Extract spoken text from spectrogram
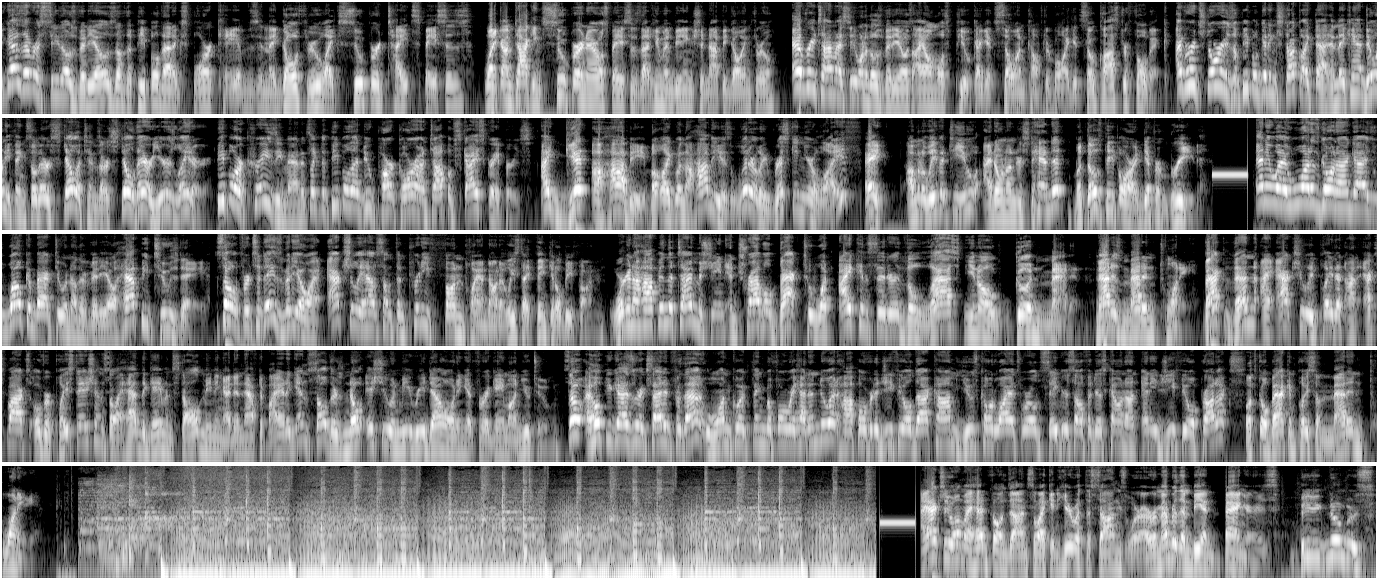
You guys ever see those videos of the people that explore caves and they go through like super tight spaces? Like I'm talking super narrow spaces that human beings should not be going through. Every time I see one of those videos, I almost puke. I get so uncomfortable. I get so claustrophobic. I've heard stories of people getting stuck like that and they can't do anything so their skeletons are still there years later. People are crazy, man. It's like the people that do parkour on top of skyscrapers. I get a hobby, but like when the hobby is literally risking your life, hey, I'm gonna leave it to you. I don't understand it, but those people are a different breed. Anyway, what is going on guys? Welcome back to another video. Happy Tuesday. So for today's video, I actually have something pretty fun planned out. At least I think it'll be fun. We're gonna hop in the time machine and travel back to what I consider the last, you know, good Madden. That is Madden 20. Back then, I actually played it on Xbox over PlayStation, so I had the game installed, meaning I didn't have to buy it again, so there's no issue in me re-downloading it for a game on YouTube. So, I hope you guys are excited for that. One quick thing before we head into it, hop over to gfuel.com, use code WyattzWorld, save yourself a discount on any G Fuel products. Let's go back and play some Madden 20. Actually want my headphones on so I can hear what the songs were. I remember them being bangers. Big numbers.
